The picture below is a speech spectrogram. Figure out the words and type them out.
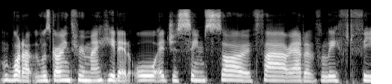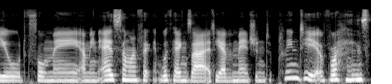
what I was going through my head at all. It just seemed so far out of left field for me. I mean, as someone with anxiety, I've imagined plenty of ways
